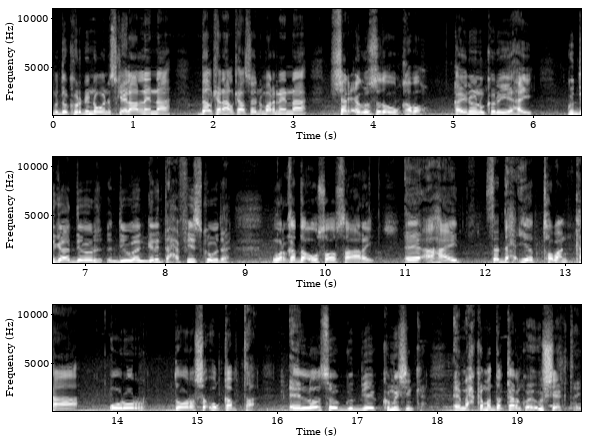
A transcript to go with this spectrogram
muddo kordhinna waynu iska ilaalinaynaa dalkana halkaasaynu marinaynaa. Sharcigu sida uu qabo qaynuunkanu yahay guddigaa diiwaangelinta xafiiskooda. Warqadda uu soo saaray ee ahayd saddex iyo tobankaa urur doorasho u qabta ee loo soo gudbiyey komishinka ee maxkamadda qaranku ay u sheegtay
